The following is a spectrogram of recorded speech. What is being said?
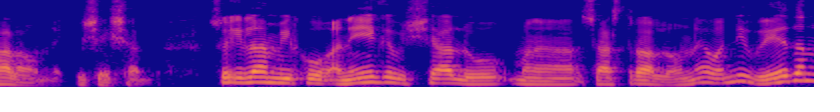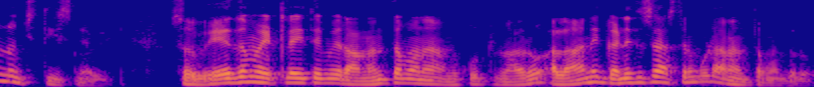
చాలా ఉన్నాయి విశేషాలు. సో ఇలా మీకు అనేక విషయాలు మన శాస్త్రాల్లో ఉన్నాయి. అవన్నీ వేదం నుంచి తీసినవి. సో వేదం ఎట్లయితే మీరు అనంతం అని అనుకుంటున్నారో అలానే గణిత శాస్త్రం కూడా అనంతం అందులో.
